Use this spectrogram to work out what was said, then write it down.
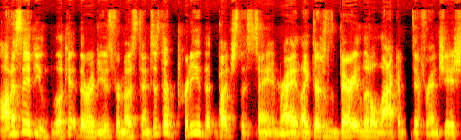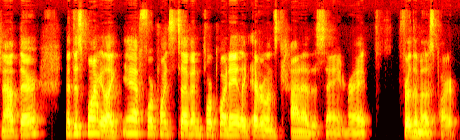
honestly, if you look at the reviews for most dentists, they're pretty much the same, right? Like there's very little lack of differentiation out there. At this point, you're like, yeah, 4.7, 4.8, like everyone's kind of the same, right? For the most part.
